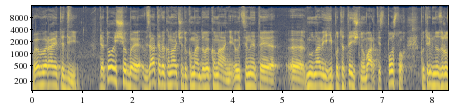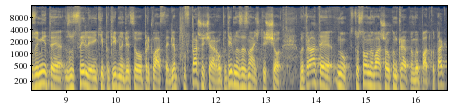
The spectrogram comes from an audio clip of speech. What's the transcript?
Ви вибираєте дві. Для того, щоб взяти виконавчий документ до виконання і оцінити е, ну, навіть гіпотетичну вартість послуг, потрібно зрозуміти зусилля, які потрібно для цього прикласти. Для, в першу чергу потрібно зазначити, що витрати, ну, стосовно вашого конкретного випадку, так,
